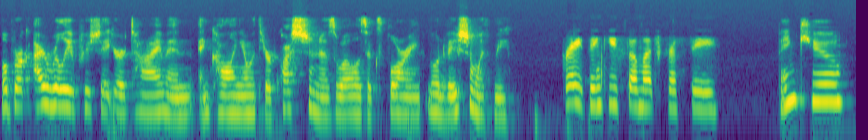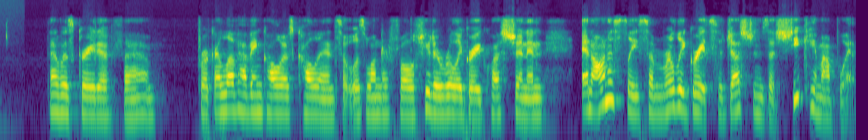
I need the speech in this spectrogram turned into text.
Well, Brooke, I really appreciate your time and, and calling in with your question as well as exploring motivation with me. Great. Thank you so much, Christy. Thank you. That was great of uh, Brooke. I love having callers call in, so it was wonderful. She had a really great question and, and honestly, some really great suggestions that she came up with.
